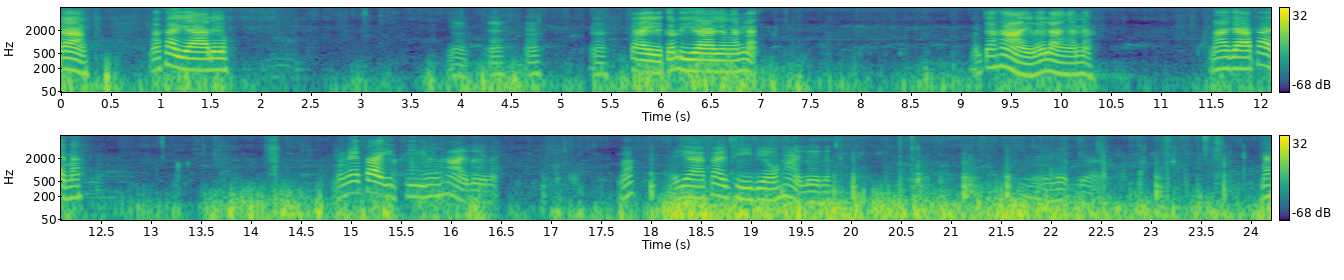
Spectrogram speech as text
ด่าง มาใส่ยาเร็วนั่นอะอะอะใส่ก็เลียอย่างนั้นแหละมันจะหายไหมล่ะงั้นน่ะ มายาใส่มามันไม่ใส่อีกทีนึงหายเลยเนี่ยนะเอายาใส่ทีเดียวหายเลยเนี่ยอืมรดยามา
